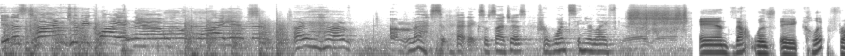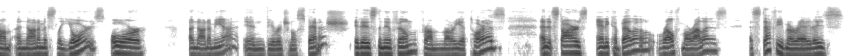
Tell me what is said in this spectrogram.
It is time to be quiet now. Quiet. I have a massive headache, so Sanchez, for once in your life. And that was a clip from Anonymously Yours or Anonymia in the original Spanish. It is the new film from Maria Torres, and it stars Annie Cabello, Ralph Morales, Estefi Morales,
